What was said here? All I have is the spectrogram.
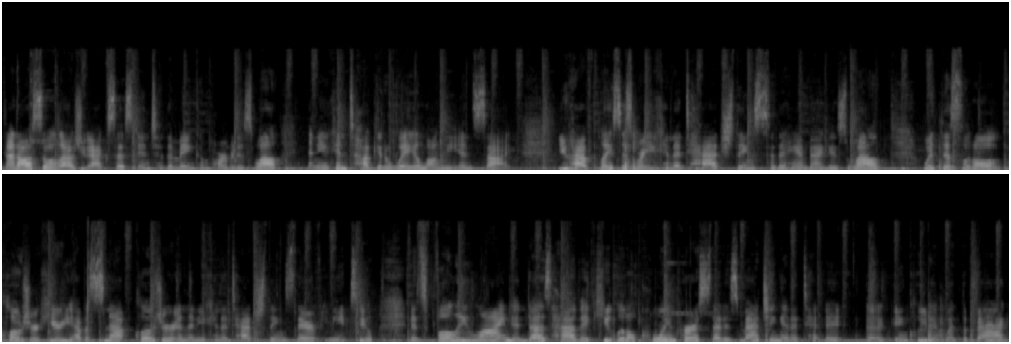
That also allows you access into the main compartment as well, and you can tuck it away along the inside. You have places where you can attach things to the handbag as well. With this little closure here, you have a snap closure, and then you can attach things there if you need to. It's fully lined and does have a cute little coin purse that is matching and uh, included with the bag.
